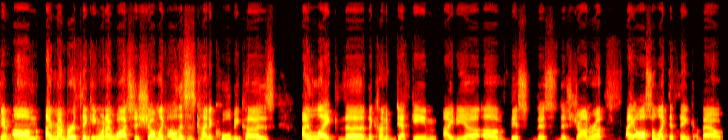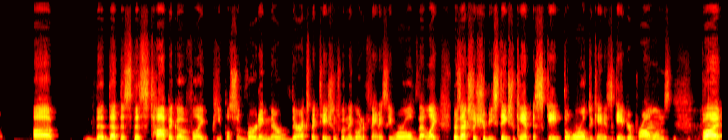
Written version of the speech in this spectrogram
Yep. Um, I remember thinking when I watched this show, I'm like, oh, this is kind of cool because I like the the kind of death game idea of this this this genre. I also like to think about uh, that that this this topic of like people subverting their their expectations when they go into fantasy worlds. That like there's actually should be stakes. You can't escape the world. You can't escape your problems. But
